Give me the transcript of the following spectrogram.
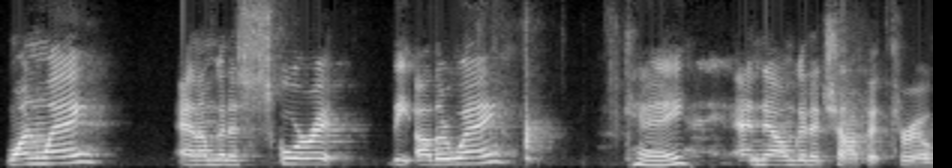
one way, and I'm going to score it the other way. Okay. And now I'm going to chop it through.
